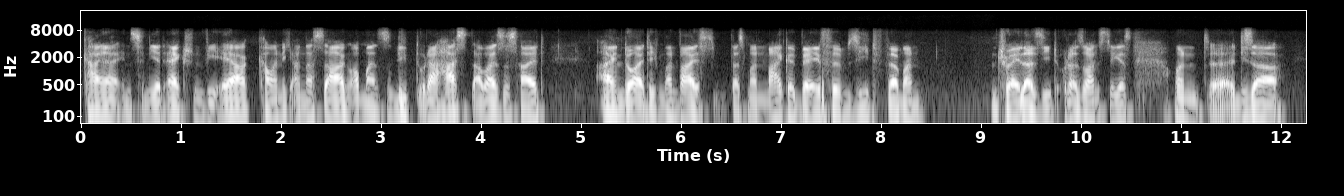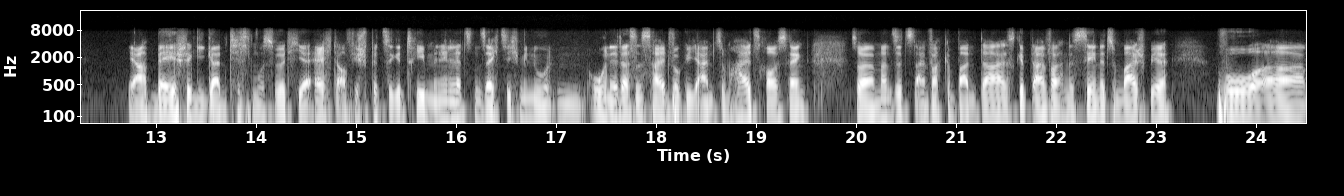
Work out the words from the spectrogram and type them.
keiner inszeniert Action wie er, kann man nicht anders sagen, ob man es liebt oder hasst, aber es ist halt eindeutig, man weiß, dass man einen Michael Bay-Film sieht, wenn man einen Trailer sieht oder sonstiges. Und äh, dieser ja, beige Gigantismus wird hier echt auf die Spitze getrieben in den letzten 60 Minuten, ohne dass es halt wirklich einem zum Hals raushängt, sondern man sitzt einfach gebannt da. Es gibt einfach eine Szene zum Beispiel, wo äh,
